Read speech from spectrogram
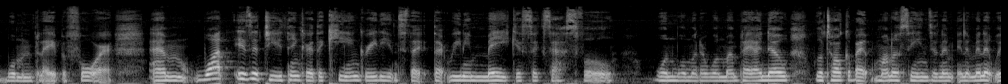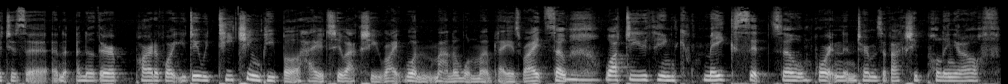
woman play before. Um, what is it? Do you think are the key ingredients that that really make a successful one woman or one man play. I know we'll talk about monoscenes in a, in a minute, which is a, an, another part of what you do with teaching people how to actually write one man and one man plays, right? So, mm. what do you think makes it so important in terms of actually pulling it off?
